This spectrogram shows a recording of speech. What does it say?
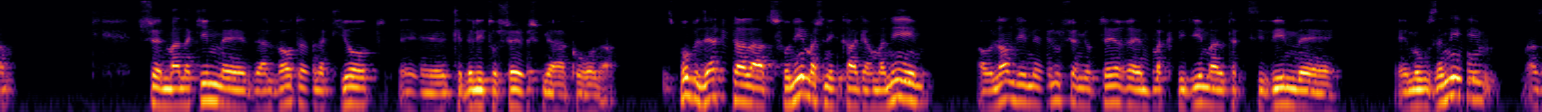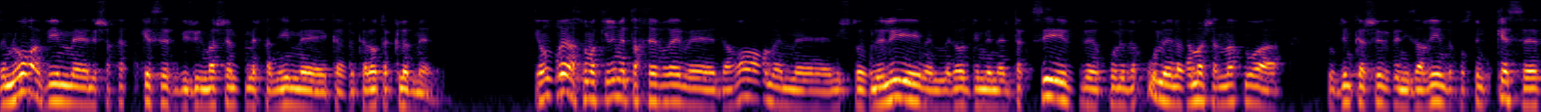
של מענקים והלוואות ענקיות כדי להתאושש מהקורונה. אז פה בדרך כלל הצפונים, מה שנקרא הגרמנים, ההולנדים, אלו שהם יותר מקפידים על תקציבים מאוזנים, אז הם לא אוהבים לשחרר כסף בשביל מה שהם מכנים כלכלות הקלאב מד. כי הם אומרים, אנחנו מכירים את החבר'ה בדרום, הם משתוללים, הם לא יודעים לנהל תקציב וכולי וכולי, למה שאנחנו שעובדים קשה ונזהרים וחוסכים כסף,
